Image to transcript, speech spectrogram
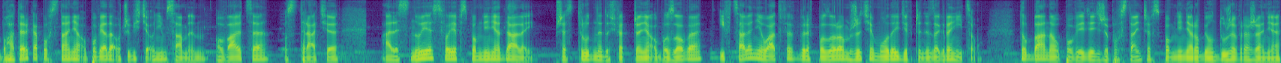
Bohaterka powstania opowiada oczywiście o nim samym, o walce, o stracie, ale snuje swoje wspomnienia dalej, przez trudne doświadczenia obozowe i wcale niełatwe wbrew pozorom życie młodej dziewczyny za granicą to banał powiedzieć, że powstańcze wspomnienia robią duże wrażenie,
